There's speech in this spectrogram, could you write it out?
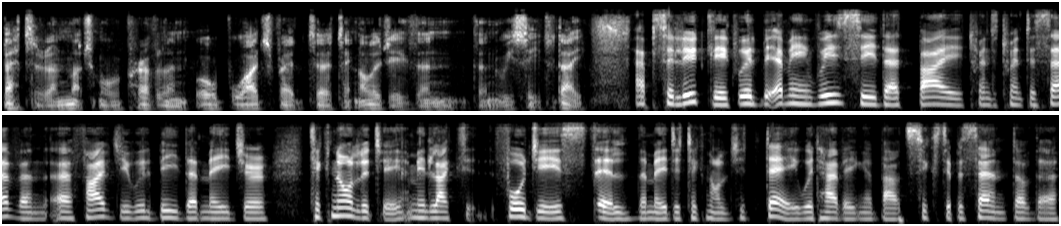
better and much more prevalent or widespread uh, technology than than we see today. Absolutely, it will be. I mean, we see that by 2027, 5G uh, will be the major technology. I mean, like 4G is still the major technology today, with having about 60% of the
